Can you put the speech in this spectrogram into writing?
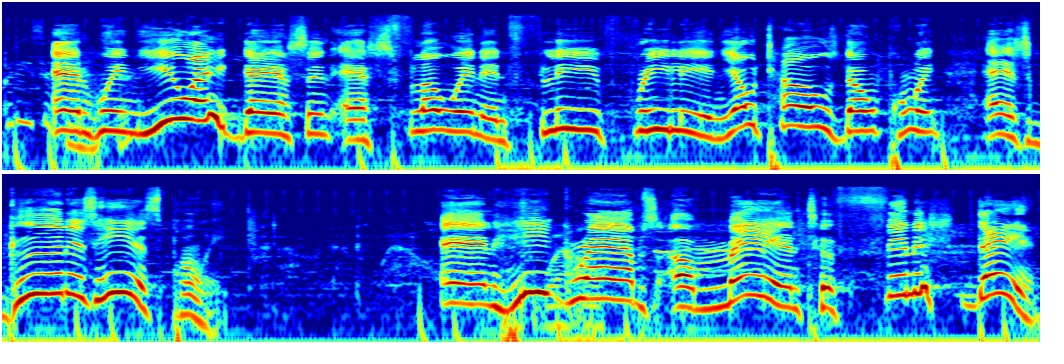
but he's a and when you ain't dancing as flowing and flee freely and your toes don't point as good as his point, and he grabs a man to finish dancing,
